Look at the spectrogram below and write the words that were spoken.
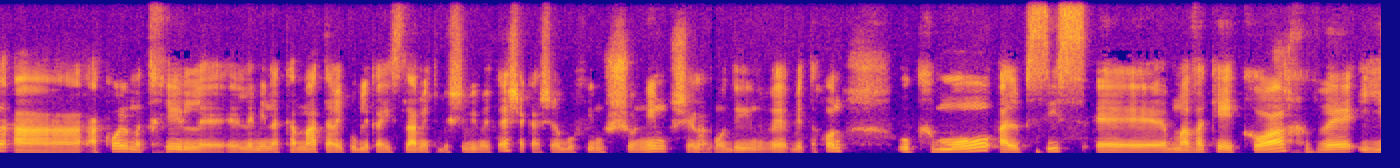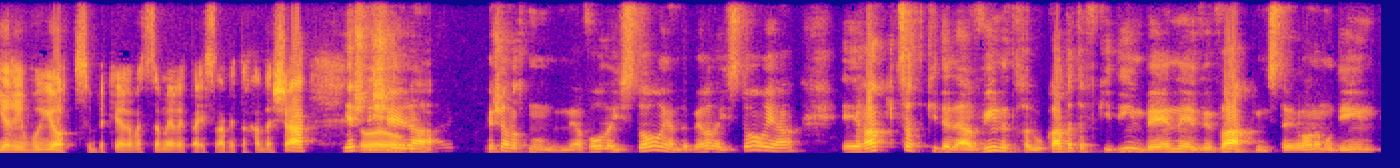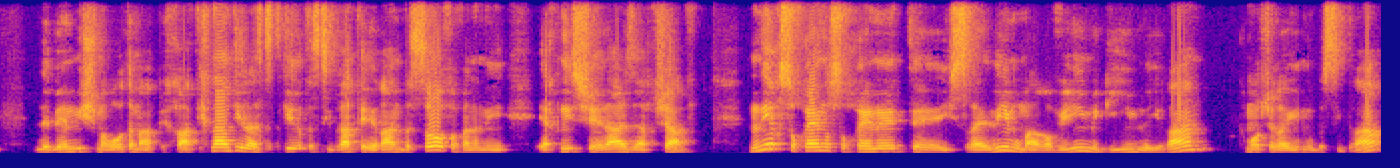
הכל מתחיל למן הקמת הרפובליקה האסלאמית ב-79, כאשר גופים שונים של המודיעין וביטחון הוקמו על בסיס אה, מאבקי כוח ויריבויות בקרב הצמרת האסלאמית החדשה. יש לי או... שאלה, לפני שאנחנו נעבור להיסטוריה, נדבר על ההיסטוריה, אה, רק קצת כדי להבין את חלוקת התפקידים בין אה, ובק, מיניסטריון המודיעין, לבין משמרות המהפכה. תכננתי להזכיר את הסדרה טהרן בסוף, אבל אני אכניס שאלה על זה עכשיו. נניח סוכן או סוכנת אה, ישראלים ומערביים מגיעים לאיראן, כמו שראינו בסדרה,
